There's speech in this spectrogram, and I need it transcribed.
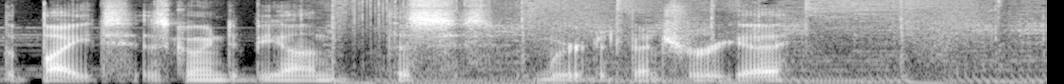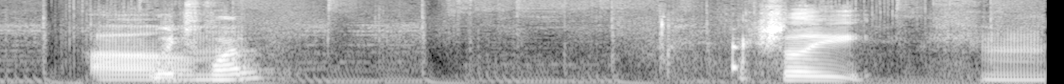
the bite is going to be on this weird adventurer guy. Um, Which one? Actually, hmm.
